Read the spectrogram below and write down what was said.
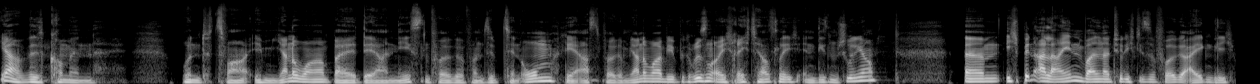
Ja, willkommen. Und zwar im Januar bei der nächsten Folge von 17 Ohm, der ersten Folge im Januar. Wir begrüßen euch recht herzlich in diesem Schuljahr. Ähm, ich bin allein, weil natürlich diese Folge eigentlich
